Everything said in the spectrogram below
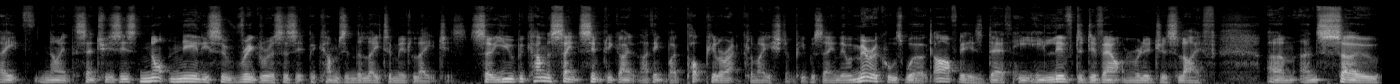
8th, 9th centuries, is not nearly so rigorous as it becomes in the later Middle Ages. So you become a saint simply, I think, by popular acclamation, and people saying there were miracles worked after his death. He, he lived a devout and religious life. Um, and so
